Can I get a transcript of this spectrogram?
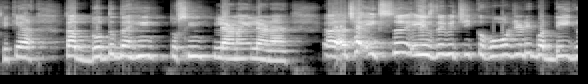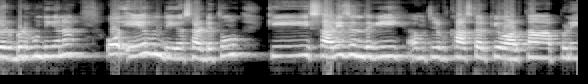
ਠੀਕ ਹੈ? ਤਾਂ ਦੁੱਧ ਦਹੀਂ ਤੁਸੀਂ ਲੈਣਾ ਹੀ ਲੈਣਾ ਹੈ। ਅੱਛਾ, ਇਸ ਏਜ ਦੇ ਵਿੱਚ ਇੱਕ ਹੋਰ ਜਿਹੜੀ ਵੱਡੀ ਗੜਬੜ ਹੁੰਦੀ ਹੈ ਨਾ, ਉਹ ਇਹ ਹੁੰਦੀ ਹੈ ਸਾਡੇ ਤੋਂ ਕਿ ਸਾਰੀ ਜ਼ਿੰਦਗੀ ਮਤਲਬ ਖਾਸ ਕਰਕੇ ਔਰਤਾਂ ਆਪਣੇ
